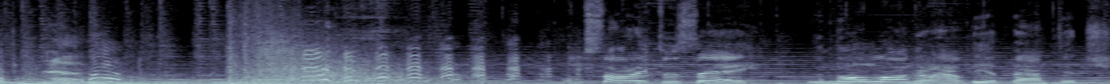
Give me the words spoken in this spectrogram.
I'm sorry to say, you no longer have the advantage.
